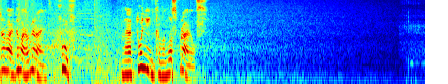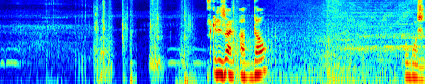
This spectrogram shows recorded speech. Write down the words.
Давай, давай, умирай. Фуф. На тоненького, но справился. Скрижаль отдал. О боже.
